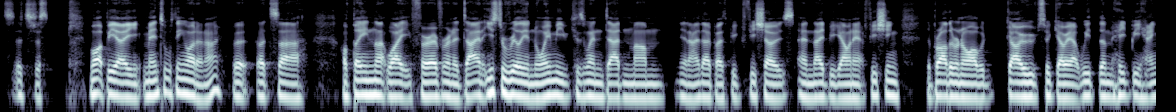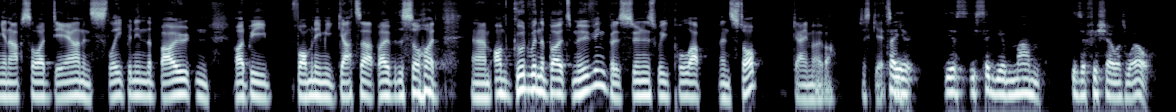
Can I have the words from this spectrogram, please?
it's, it's just might be a mental thing. I don't know, but it's uh, I've been that way forever and a day, and it used to really annoy me because when dad and mum, you know, they're both big fishers, and they'd be going out fishing. The brother and I would go to go out with them. He'd be hanging upside down and sleeping in the boat, and I'd be vomiting me guts up over the side. Um, I'm good when the boat's moving, but as soon as we pull up and stop, game over. Just get. So me. you, you, you said your mum is a fisher as well.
